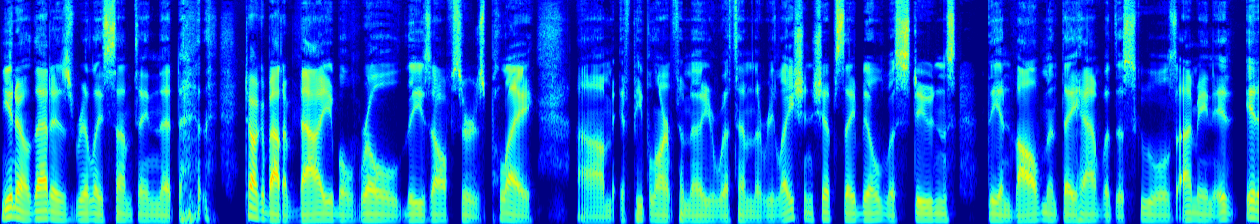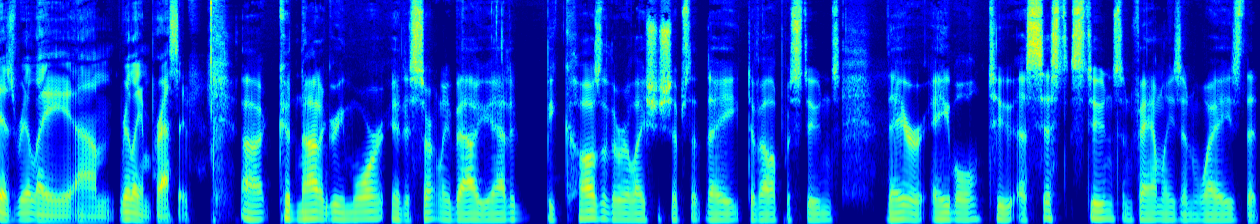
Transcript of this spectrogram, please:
You know, that is really something that, talk about a valuable role these officers play. Um, if people aren't familiar with them, the relationships they build with students, the involvement they have with the schools. I mean, it, it is really, um, really impressive. Uh, could not agree more. It is certainly value added because of the relationships that they develop with students. They are able to assist students and families in ways that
